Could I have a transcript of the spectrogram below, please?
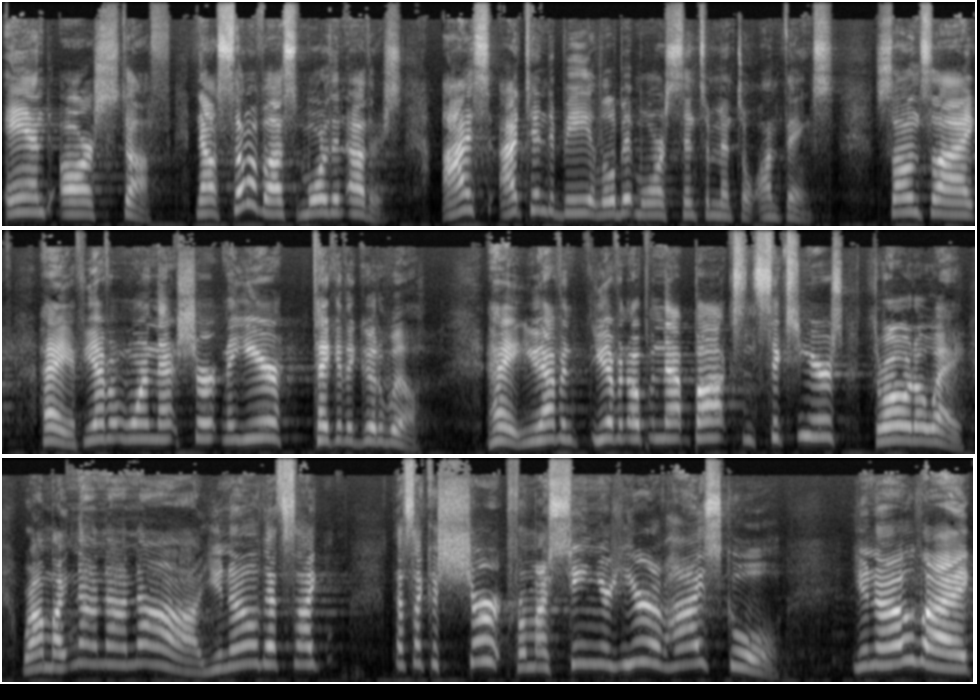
and our stuff. Now, some of us more than others. I, I tend to be a little bit more sentimental on things. Someone's like, hey, if you haven't worn that shirt in a year, take it to Goodwill. Hey, you haven't you haven't opened that box in six years, throw it away. Where I'm like, no, no, no. You know, that's like that's like a shirt from my senior year of high school. You know, like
